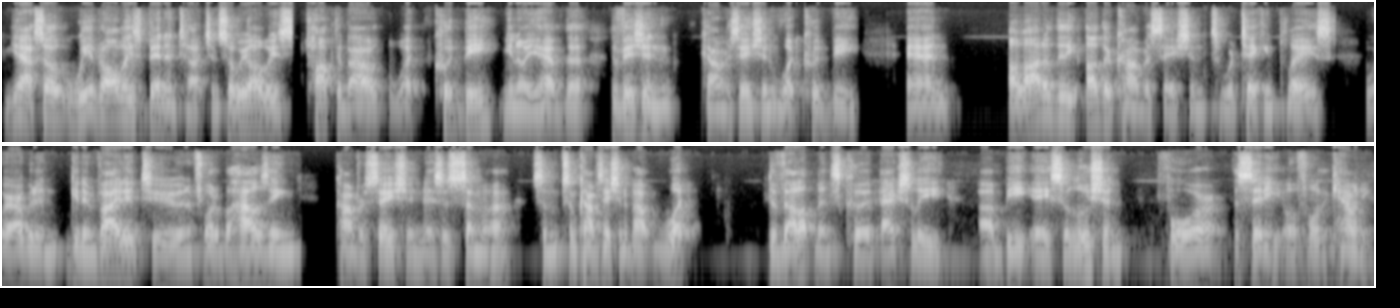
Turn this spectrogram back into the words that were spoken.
Yeah, so we've always been in touch, and so we always talked about what could be. You know, you have the the vision conversation, what could be. And a lot of the other conversations were taking place where I would get invited to an affordable housing conversation. This is some uh, some some conversation about what developments could actually uh, be a solution for the city or for the county.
